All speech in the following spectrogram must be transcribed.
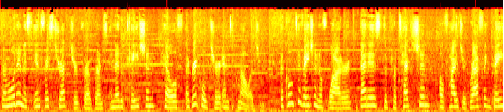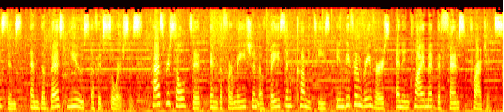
promoting its infrastructure programs in education, health, agriculture, and technology. The cultivation of water, that is, the protection of hydrographic basins and the best use of its sources, has resulted in the formation of basin committees in different rivers and in climate defense projects.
